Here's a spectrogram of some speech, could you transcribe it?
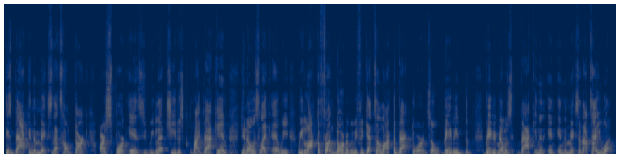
He's back in the mix. That's how dark our sport is. We let cheaters right back in. You know, it's like eh, we we lock the front door, but we forget to lock the back door. And so, baby, the Baby Miller's back in in, in the mix. And I'll tell you what,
